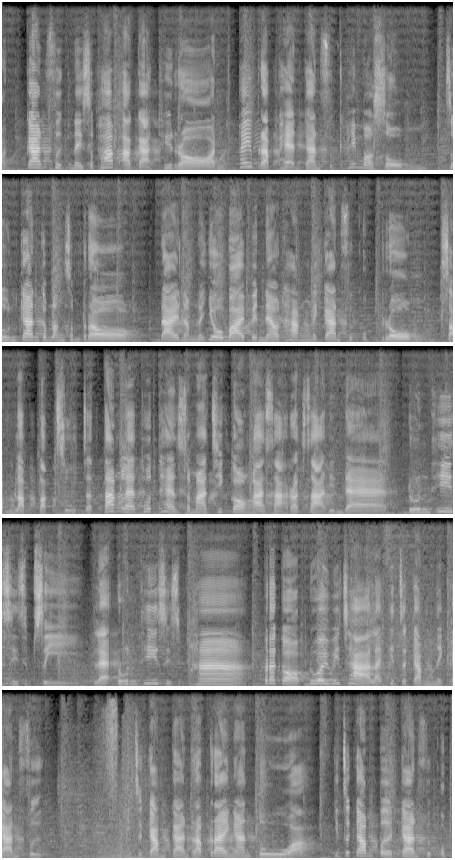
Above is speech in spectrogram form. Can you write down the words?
รณ์ การฝึกในสภาพอากาศที่ร้อน ให้ปรับแผนการฝึกให้เหมาะสม ศูนย์การกำลังสำรอง ได้นำนโยบายเป็นแนวทางในการฝึกอบรมสำหรับหลักสูตรจัดตั้งและทดแทนสมาชิกกองอาสารักษาดินแดน รุ่นที่ 44 และรุ่นที่ 45 ประกอบด้วยวิชาและกิจกรรมในการฝึก กิจกรรมการรับรายงานตัว กิจกรรมเปิดการฝึกอบ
